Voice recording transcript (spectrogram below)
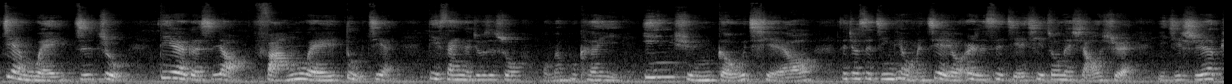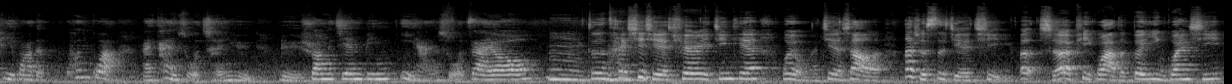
见微知著，第二个是要防为杜渐，第三个就是说我们不可以因循苟且哦。这就是今天我们借由二十四节气中的小雪以及十二辟卦的坤卦来探索成语“履霜坚冰”意涵所在哦。嗯，真的太谢谢 Cherry 今天为我们介绍了二十四节气、二十二辟卦的对应关系，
